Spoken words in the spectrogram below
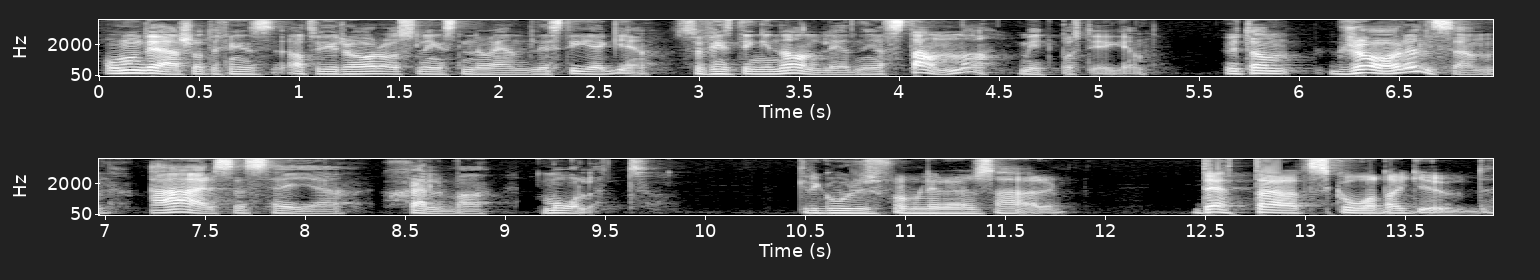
Om det är så att, det finns, att vi rör oss längs en oändlig stege så finns det ingen anledning att stanna mitt på stegen. Utan rörelsen är så att säga själva målet. Gregorius formulerar det så här. Detta är att skåda Gud,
